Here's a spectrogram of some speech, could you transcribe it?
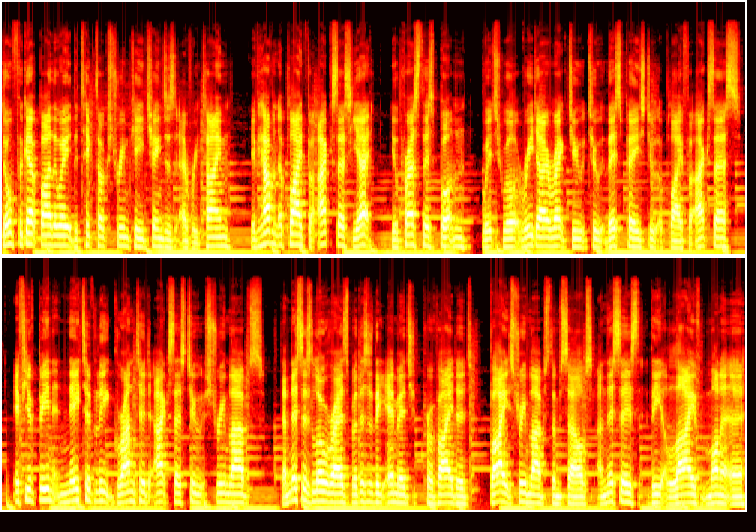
Don't forget, by the way, the TikTok stream key changes every time. If you haven't applied for access yet, you'll press this button, which will redirect you to this page to apply for access. If you've been natively granted access to Streamlabs, then this is low res, but this is the image provided by Streamlabs themselves. And this is the live monitor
